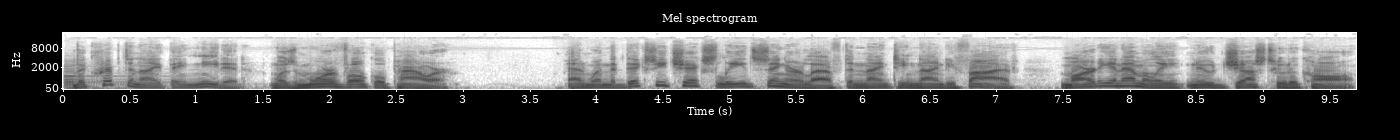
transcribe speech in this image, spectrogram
The kryptonite they needed was more vocal power. And when the Dixie Chicks lead singer left in 1995, Martie and Emily knew just who to call.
